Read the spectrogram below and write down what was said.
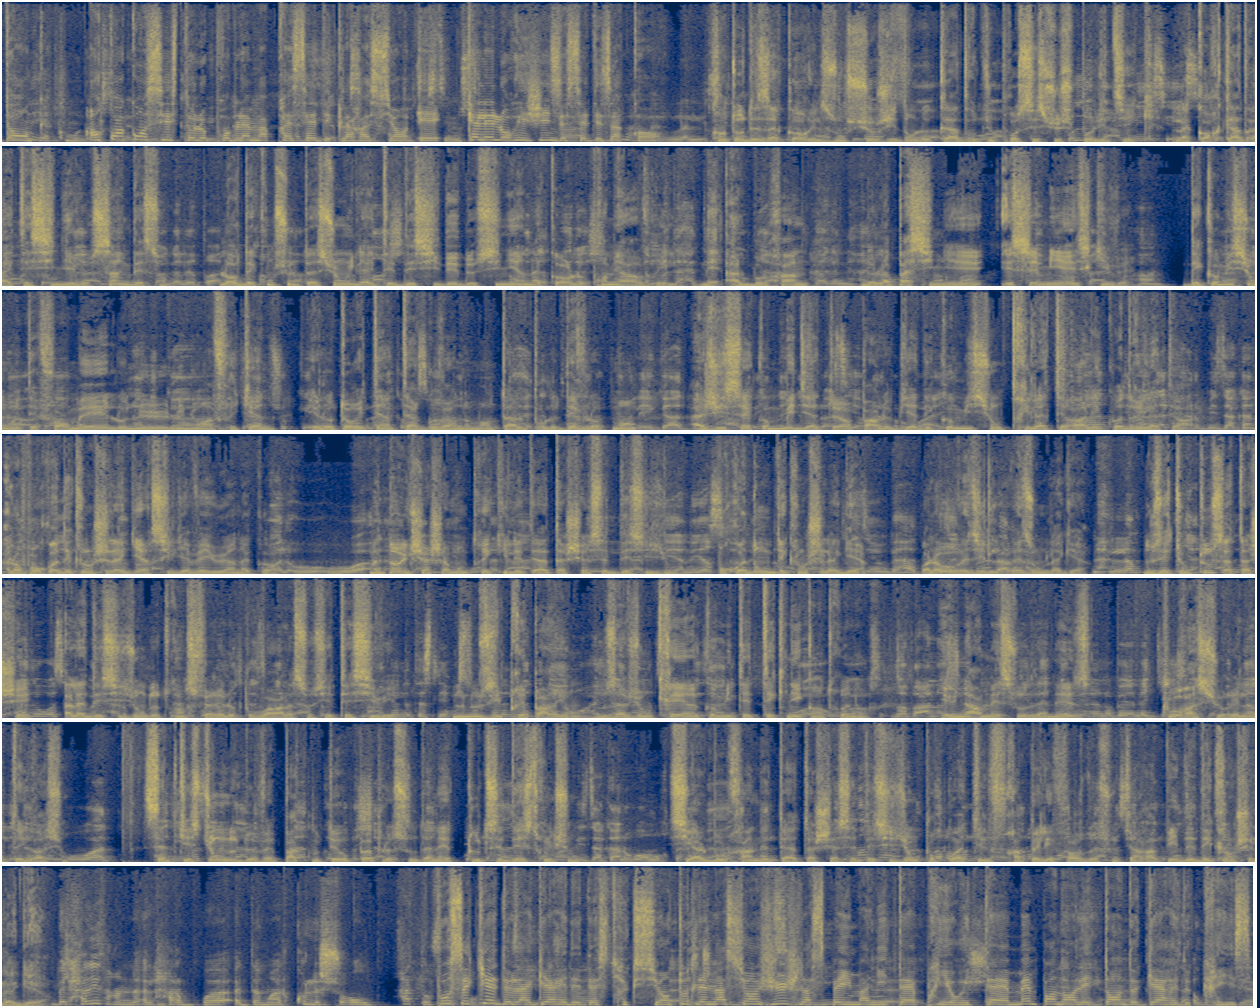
Donc, en quoi consiste le problème après ces déclarations et quelle est l'origine de ces désaccords? Quant aux désaccords, ils ont surgi dans le cadre du processus politique. L'accord cadre a été signé le 5 décembre. Lors des consultations, il a été décidé de signer un accord le 1er avril, mais Al-Burhan ne l'a pas signé et s'est mis à esquiver. Des commissions ont été formées, l'ONU, l'Union africaine et l'autorité intergouvernementale pour le développement agissaient comme médiateurs par le biais des commissions trilatérales et quadrilatérales. Alors pourquoi déclencher la guerre s'il y avait eu un accord? Maintenant, il cherche à montrer qu'il était attaché à cette décision. Pourquoi donc déclencher la guerre? Voilà où réside la raison de la guerre. Nous étions tous attachés à la décision de transférer le pouvoir à la société civile. Nous nous y préparions. Nous avions créé un comité technique entre nous et une armée soudanaise pour assurer l'intégration. Cette question ne devait pas coûter au peuple soudanais toutes ces destructions. Si Al-Burhan était attaché à cette décision, pourquoi a-t-il frappé les forces de soutien rapide et déclenché la guerre? Pour ce qui est de la guerre et des destructions, toutes les nations jugent l'aspect humanitaire prioritaire, même pendant les temps de guerre et de crise.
